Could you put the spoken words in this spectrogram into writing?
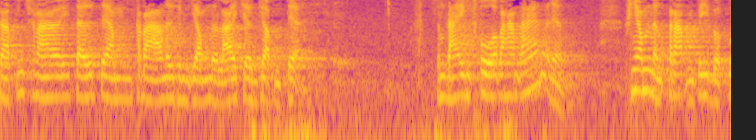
សត្វនឹងឆ្លើយទៅទាំងក្បាលនៅសំយងនៅឡើយជើងជាប់អន្ទាក់សំដែងធัวបានដែរណាខ្ញុំនឹងប្រាប់អំពីបុគ្គ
